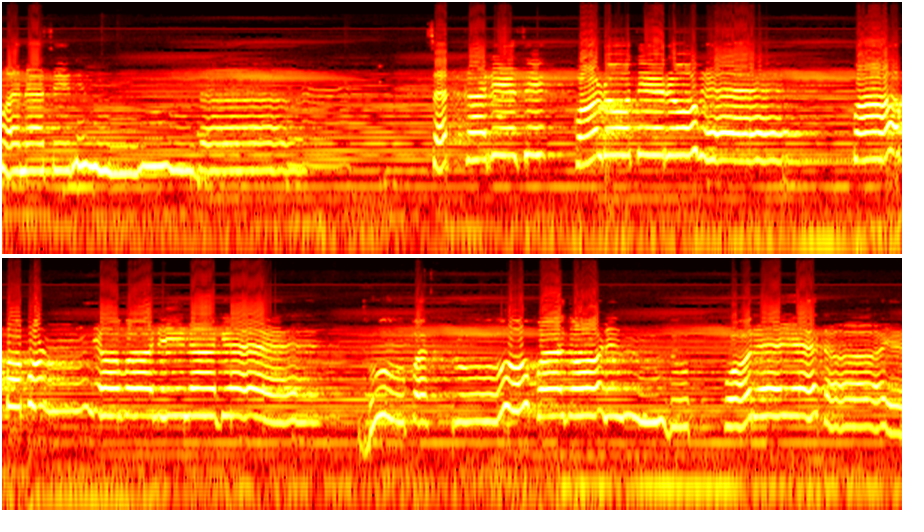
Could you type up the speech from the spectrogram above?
ಮನಸ್ಸಿನಿಂದ ಸತ್ಕರಿಸಿ ಕೊಡುತ್ತಿರುವೆ ಪಾಪ ಪುಣ್ಯವ ನಿನಗೆ ಧೂಪ ರೂಪದೊಳಿಂದು ಪೊರೆಯದಾಯೇ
